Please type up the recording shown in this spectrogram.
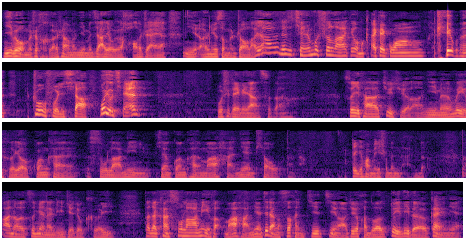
你以为我们是和尚吗？你们家有个豪宅呀？你儿女怎么着了？哎呀，这请人牧师来给我们开开光，给我们祝福一下。我有钱，不是这个样子的。所以他拒绝了。你们为何要观看苏拉密女，像观看马哈念跳舞的呢？这句话没什么难的，按照字面来理解就可以。大家看苏拉密和马哈念这两个词很接近啊，就有很多对立的概念。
